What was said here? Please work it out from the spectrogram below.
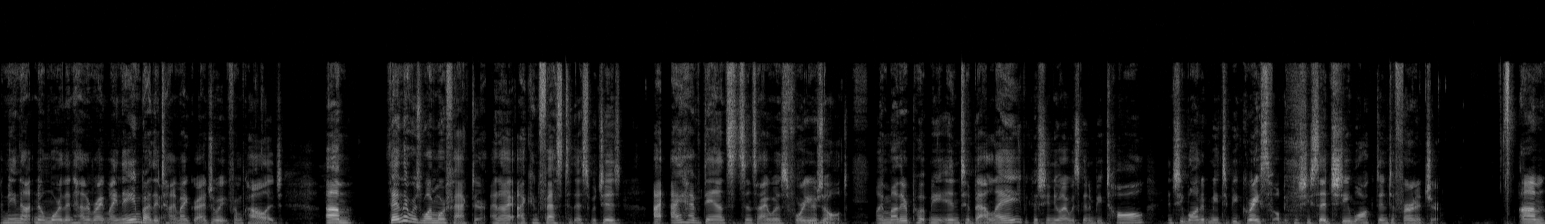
I may not know more than how to write my name by the time I graduate from college. Um, then there was one more factor, and I, I confess to this, which is I, I, have danced since I was 4 years mm-hmm. old. My mother put me into ballet because she knew I was going to be tall, and she wanted me to be graceful because she said she walked into furniture. Um,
